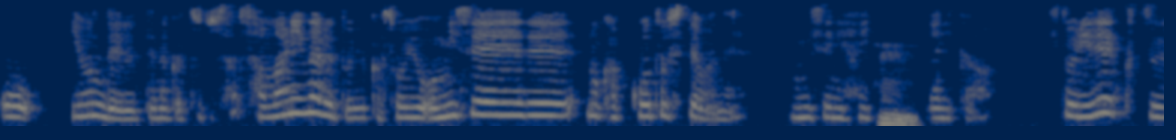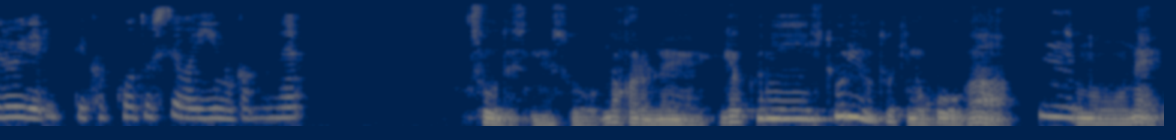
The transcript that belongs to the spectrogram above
を読んでるってなんかちょっとさ様になるというか、そういうお店での格好としてはね、お店に入ってうん。何か一人でくつろいでるっていう格好としてはいいのかもね。そうですね、そう。だからね、逆に一人の時の方が、うん。そのね、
